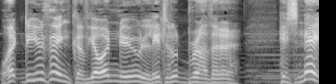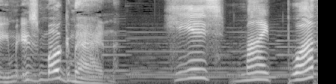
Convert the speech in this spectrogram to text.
what do you think of your new little brother? His name is Mugman. He is my brother?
